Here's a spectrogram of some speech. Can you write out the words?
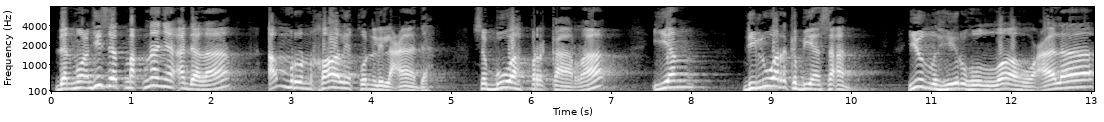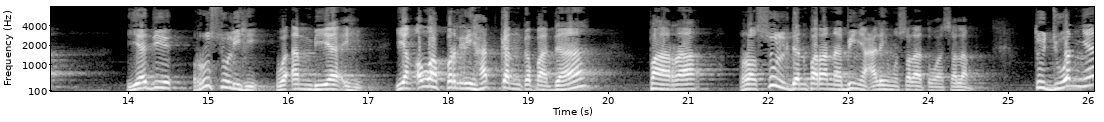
Dan mukjizat maknanya adalah amrun khaliqun lil adah, sebuah perkara yang di luar kebiasaan. Yudhiruhu Allahu ala yadi rusulihi wa anbiya'ihi yang Allah perlihatkan kepada para Rasul dan para nabinya alaihi wassalatu wassalam. Tujuannya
